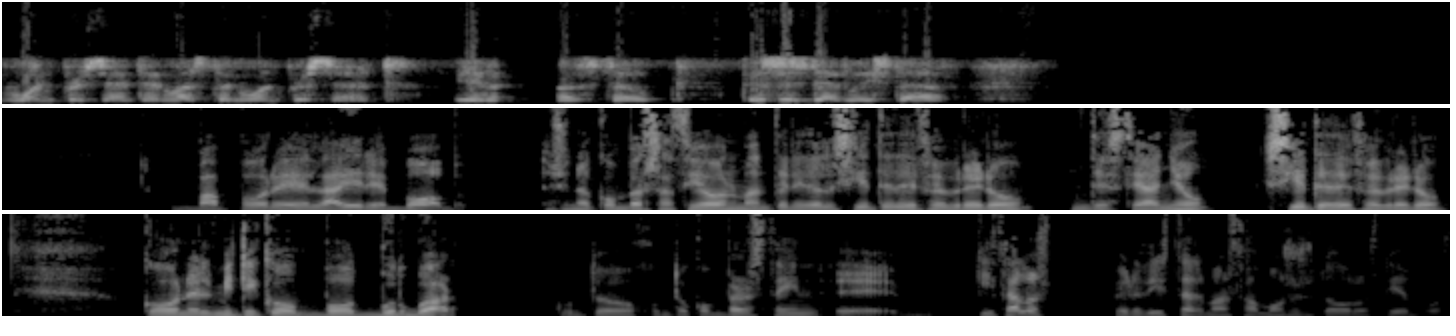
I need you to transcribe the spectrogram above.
one percent and less than one percent. You know, so Va por el aire, Bob. Es una conversación mantenida el 7 de febrero de este año, 7 de febrero, con el mítico Bob Woodward, junto, junto con Bernstein, eh, quizá los periodistas más famosos de todos los tiempos.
